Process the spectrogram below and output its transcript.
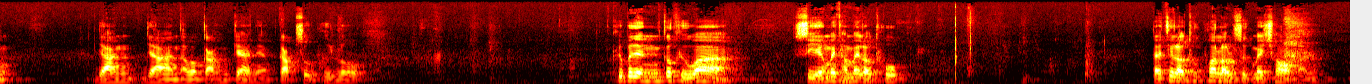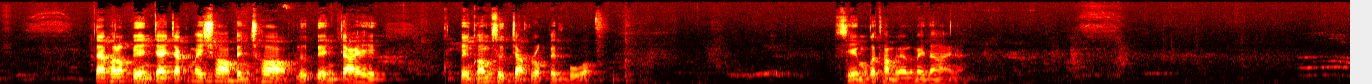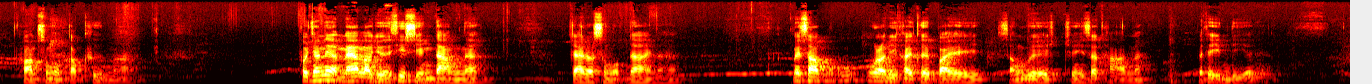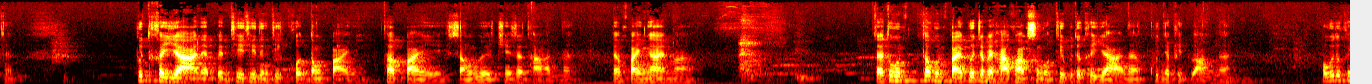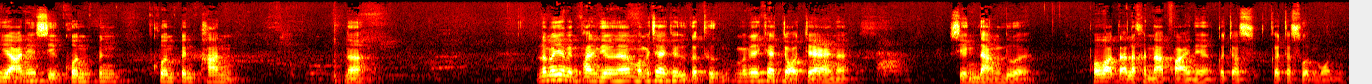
ยานยานอวกาศของแกเนี่ยกลับสู่พื้นโลก คือประเด็นก็คือว่าเสียงไม่ทำให้เราทุกข์แต่ที่เราทุกข์เพราะเรารู้สึกไม่ชอบมัน แต่พอเราเปลี่ยนใจจากไม่ชอบเป็นชอบ หรือเปลี่ยนใจเปลี่ยนความรู้สึกจากลบเป็นบวก เสียงมันก็ทำอะไรเราไม่ได้นะ ความสงบกลับคืนมา เพราะฉะนั้นเนี่ยแม้เราอยู่ในที่เสียงดังนะ ใจเราสงบได้นะฮะไม่ทราบว่าเรามีใครเคยไปสังเวชนิสถานไหมประเทศอินเดียเนี่ย พุทธคยาเนี่ยเป็นที่ที่หนึ่งที่คนต้องไป ถ้าไปสังเวชสถานนะแล้วไปง่ายมาก แต่ถ้าคุณถ้าคุณไปเพื่อจะไปหาความสงบที่พุทธคยานะคุณจะผิดหวังนะ เพราะพุทธคยาเนี่ยเสียงคนเป็นคนเป็นพันนะแล้วไม่ใช่เป็นพันเดียวนะ มันไม่ใช่แค่อึกกระทึก มันไม่ใช่แค่จอแจนะ เสียงดังด้วย เพราะว่าแต่ละคณะไปเนี่ยก็จะก็จะสวดมนต์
